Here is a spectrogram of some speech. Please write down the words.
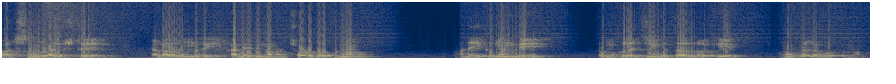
పర్సనల్ లైఫ్ స్టైల్ ఎలా ఉన్నది అనేది మనం చూడబోతున్నాం. అనేక మంది ప్రముఖుల జీవితాల్లోకి మనం వెళ్ళబోతున్నాం.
